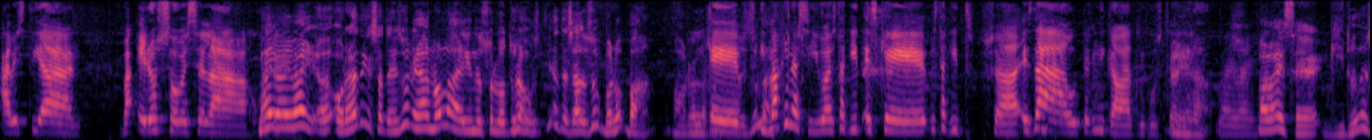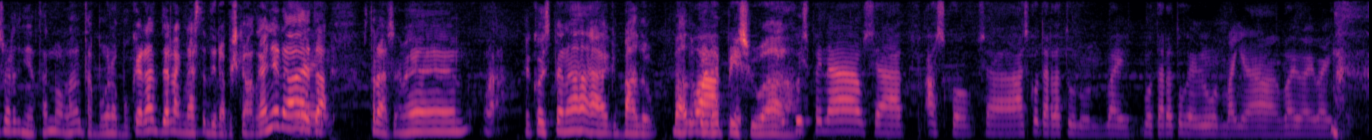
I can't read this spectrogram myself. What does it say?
abestian ba, eroso bezala jute. Bai, bai, bai, eh, horregatik esaten dizun, ea, nola egin duzu lotura guztia, eta esan duzu, bueno, ba, ba horrela Eh, sortu zaizula. imaginazioa, ez dakit, ez que, ez dakit, osea, ez da hau teknika bat nik uste. Begira. Bai, bai. Bai, bai, ze, giro desberdinetan nola, eta bueno, bukeran denak nazten dira pixka bat gainera, Bai. eta, ostras, hemen, ba, ekoizpenak badu, badu Ba, bere pixua. e- ekoizpena, osea, asko, osea, asko tardatu nun, bai, bo tardatu genuen, baina, bai, bai, bai,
